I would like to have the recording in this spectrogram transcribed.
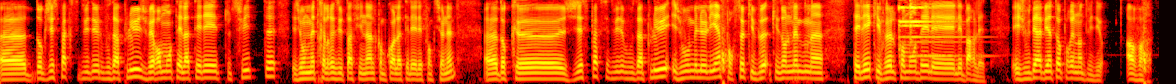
Euh, donc j'espère que cette vidéo vous a plu. Je vais remonter la télé tout de suite et je vous mettrai le résultat final, comme quoi la télé elle est fonctionnelle. donc j'espère que cette vidéo vous a plu et je vous mets le lien pour ceux qui, veulent, qui ont le même télé, qui veulent commander les, les barlettes. Et je vous dis à bientôt pour une autre vidéo. Au revoir.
